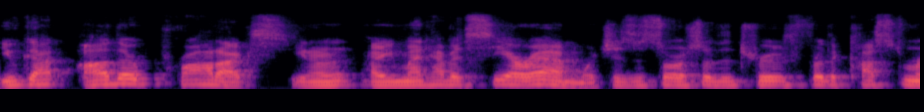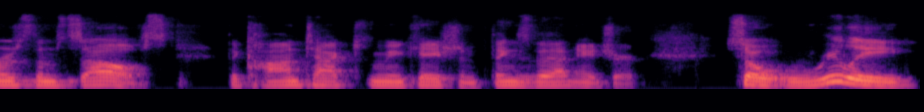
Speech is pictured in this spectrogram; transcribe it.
You've got other products, you know, uh, you might have a CRM, which is a source of the truth for the customers themselves, the contact communication, things of that nature. So, really,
